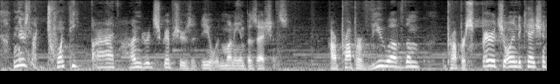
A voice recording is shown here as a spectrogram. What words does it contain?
I mean, there's like 2,500 scriptures that deal with money and possessions. Our proper view of them, the proper spiritual indication,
